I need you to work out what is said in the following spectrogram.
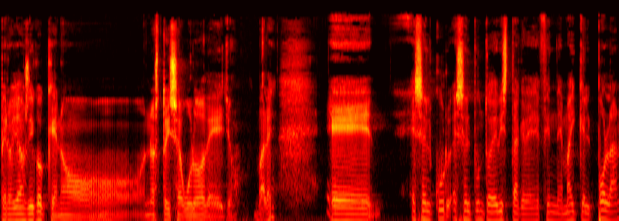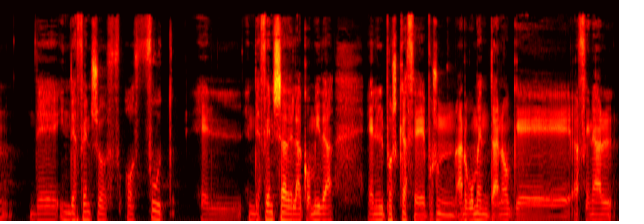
pero ya os digo que no, no estoy seguro de ello, ¿vale? Eh, es, el, es el punto de vista que defiende Michael Pollan de In Defense of, Food, en defensa de la comida, en el post que hace, pues un argumenta, ¿no? Que al final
